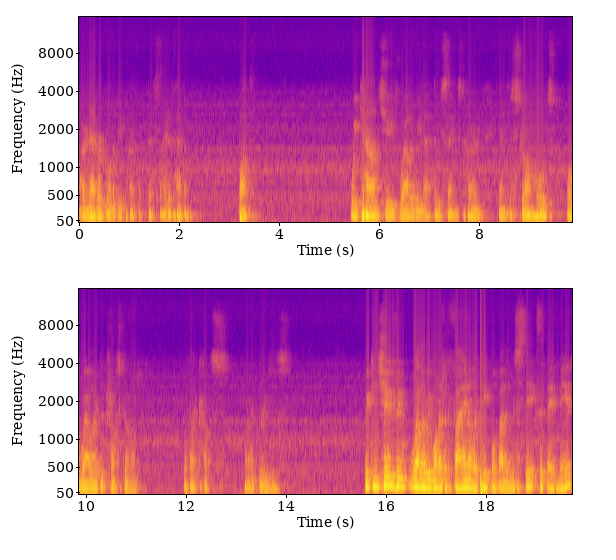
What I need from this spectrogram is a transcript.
are never going to be perfect this side of heaven. But we can choose whether we let those things turn into strongholds or whether to trust God with our cuts and our bruises. We can choose whether we want to define other people by the mistakes that they've made,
